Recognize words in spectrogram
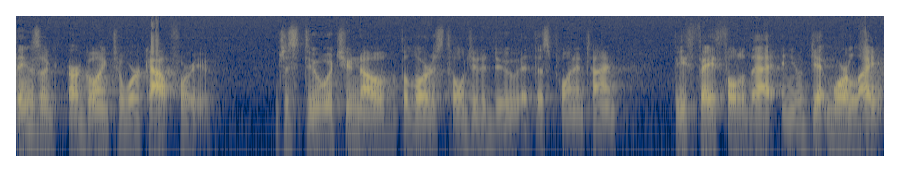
things are going to work out for you. Just do what you know the Lord has told you to do at this point in time. Be faithful to that, and you'll get more light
